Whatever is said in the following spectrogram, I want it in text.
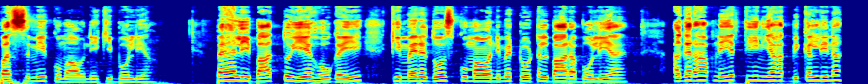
पश्चिमी कुमाऊनी की बोलियाँ। पहली बात तो ये हो गई कि मेरे दोस्त कुमाऊनी में टोटल बारह बोलियाँ हैं। अगर आपने ये तीन याद भी कर ली ना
